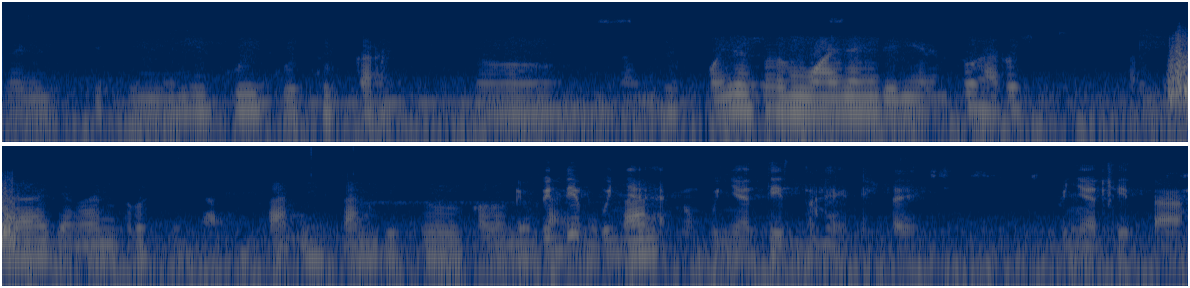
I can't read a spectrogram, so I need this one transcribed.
sing dipingin kui kudu kerja Dan pokoknya semuanya yang diinginin itu harus kerja jangan terus minta instan instan gitu kalau Tapi minta dia punya instan emang punya titah ya kita ya. Punya titah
